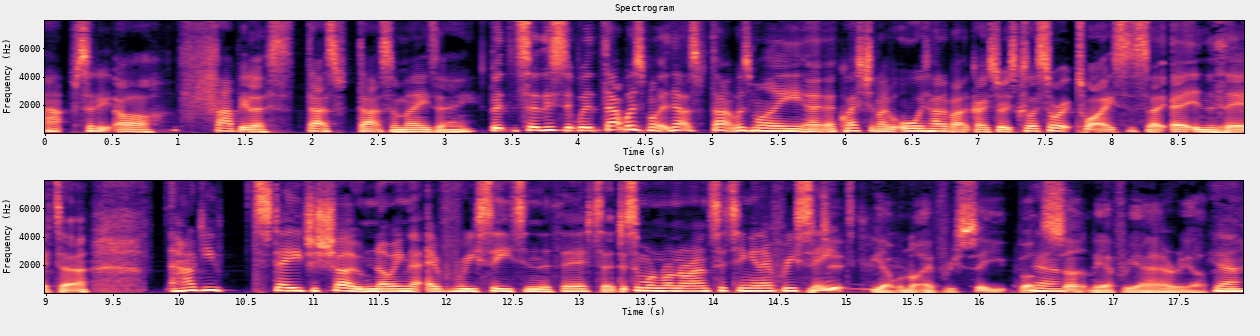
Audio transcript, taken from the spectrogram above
Absolutely. Oh, fabulous. That's that's amazing. But so this is that was my that's that was my uh, question I've always had about ghost stories because I saw it twice so, uh, in the theatre. How do you stage a show knowing that every seat in the theatre? Does someone run around sitting in every seat? yeah, well, not every seat, but Yeah. certainly every area. Yeah.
